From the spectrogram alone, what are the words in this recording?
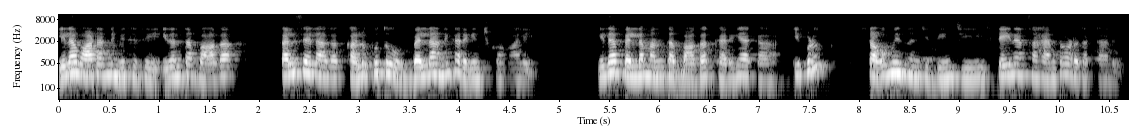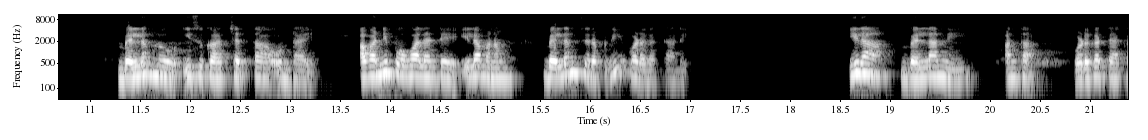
ఇలా వాటర్‌ని వేసేసి ఇదంతా బాగా కలిసేలాగా కలుపుతూ బెల్లాన్ని కరిగించుకోవాలి. ఇలా బెల్లం అంతా బాగా కరిగాక ఇప్పుడు స్టవ్ మీద నుంచి దించి స్టెయినర్ సహాయంతో వడగట్టాలి. బెల్లంలో ఇసుక, చెత్త ఉంటాయి. అవన్నీ పోవాలంటే ఇలా మనం బెల్లం సిరప్‌ని వడగట్టాలి. ఇలా బెల్లాన్ని అంతా వడగట్టాక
